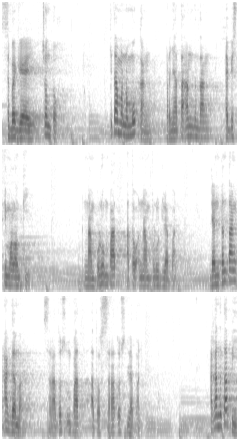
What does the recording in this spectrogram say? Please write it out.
Sebagai contoh, kita menemukan pernyataan tentang epistemologi 64 atau 68 dan tentang agama 104 atau 108. Akan tetapi,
